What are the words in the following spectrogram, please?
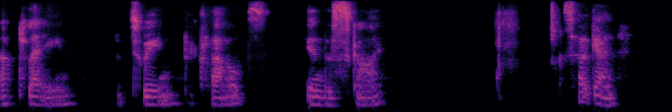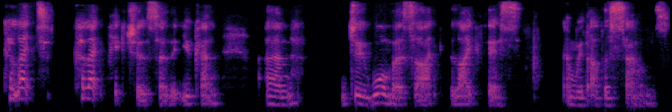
a plane between the clouds in the sky. So again, collect collect pictures so that you can um, do warmers like, like this and with other sounds.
